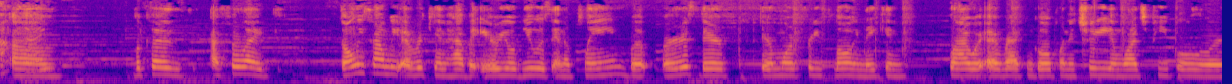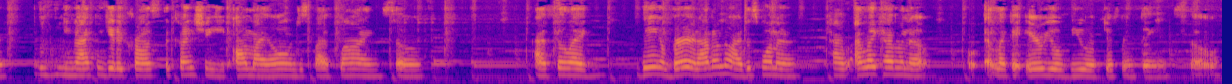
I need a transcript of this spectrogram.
Okay. Um, because I feel like the only time we ever can have an aerial view is in a plane. But birds, they're they're more free flowing. They can fly wherever. I can go up on a tree and watch people, or. You know, I can get across the country on my own just by flying. So I feel like being a bird, I don't know. I just want to have. I like having a like an aerial view of different things. So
